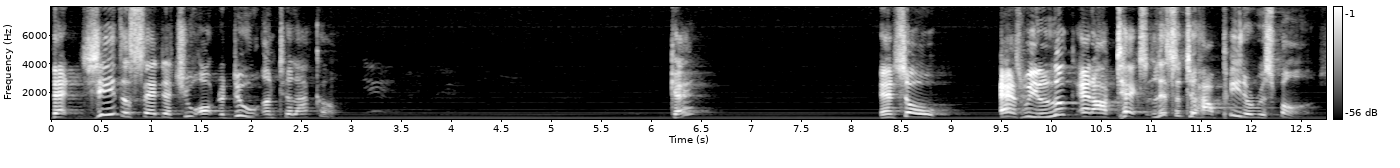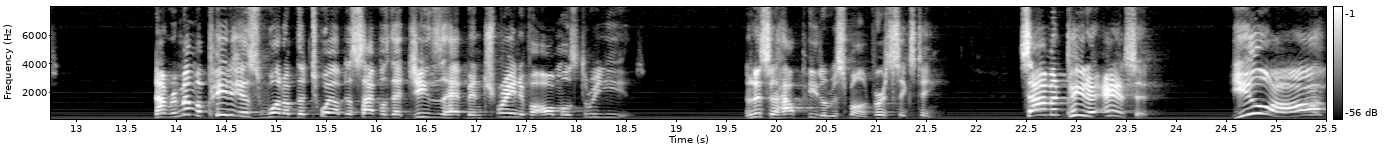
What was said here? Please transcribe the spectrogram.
That Jesus said that you ought to do until I come. Okay? And so, as we look at our text, listen to how Peter responds. Now, remember, Peter is one of the 12 disciples that Jesus had been training for almost three years. And listen to how Peter responds, verse 16. Simon Peter answered, You are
